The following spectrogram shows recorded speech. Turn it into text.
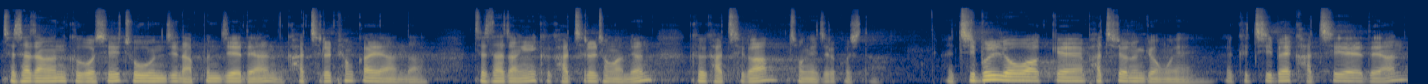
제사장은 그것이 좋은지 나쁜지에 대한 가치를 평가해야 한다. 제사장이 그 가치를 정하면 그 가치가 정해질 것이다. 집을 여호와께 바치려는 경우에 그 집의 가치에 대한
